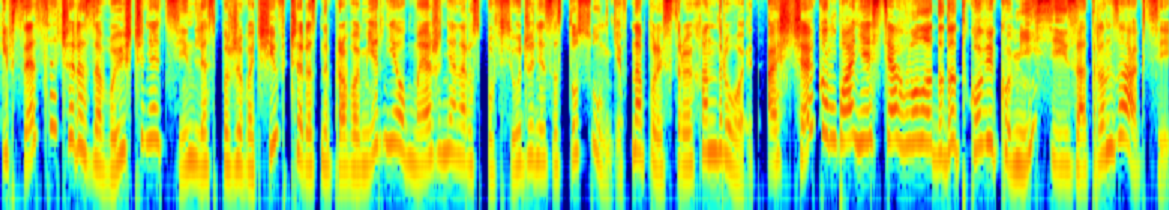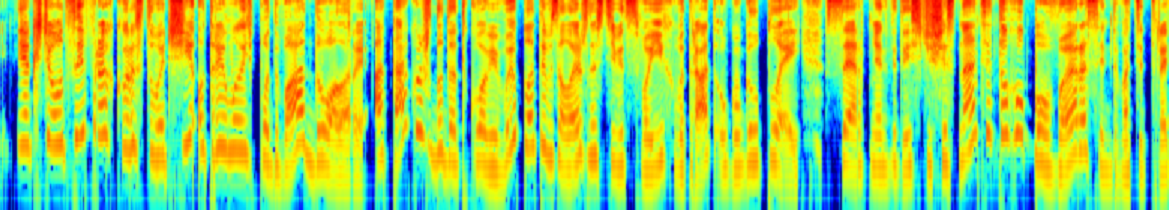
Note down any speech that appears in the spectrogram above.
І все це через завищення цін для споживачів через неправомірні обмеження на розповсюдження застосунків на пристроях Android. А ще компанія стягувала додаткові комісії за транзакції. Якщо у цифрах користувачі отримують по 2 долари, а також додаткові виплати в залежності від своїх витрат у Google Play з серпня 2016 по вересень 2023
